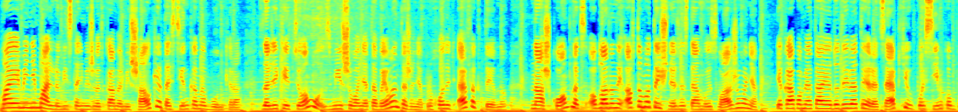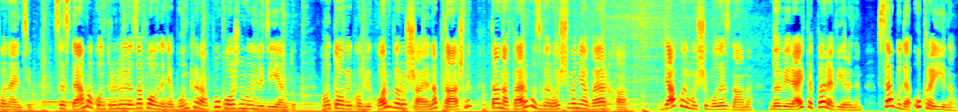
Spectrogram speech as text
має мінімальну відстань між витками мішалки та стінками бункера. Завдяки цьому змішування та вивантаження проходить ефективно. Наш комплекс обладнаний автоматичною системою зважування, яка пам'ятає до 9 рецептів по 7 компонентів. Система контролює заповнення бункера по кожному інгредієнту. Готовий комбікорм вирушає на пташник та на ферму з вирощування ВРХ. Дякуємо, що були з нами. Довіряйте перевіреним. Все буде Україна!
